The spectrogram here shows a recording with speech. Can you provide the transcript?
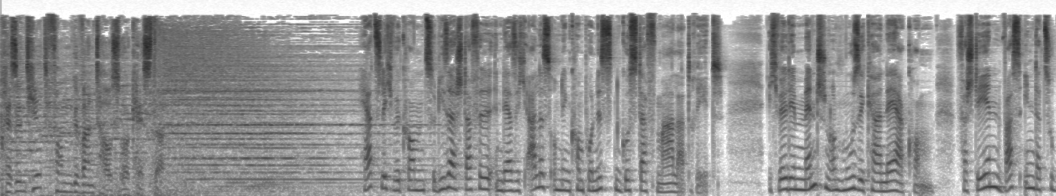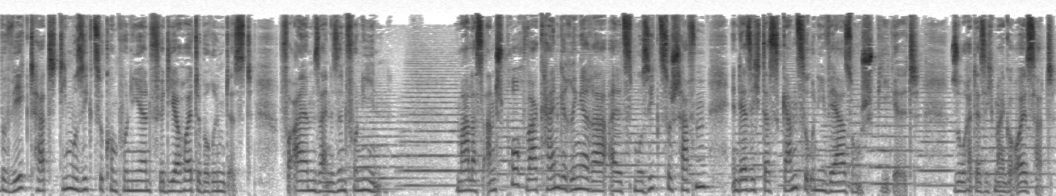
Präsentiert vom Gewandhausorchester. Herzlich willkommen zu dieser Staffel, in der sich alles um den Komponisten Gustav Mahler dreht. Ich will dem Menschen und Musiker näher kommen, verstehen, was ihn dazu bewegt hat, die Musik zu komponieren, für die er heute berühmt ist, vor allem seine Sinfonien. Mahlers Anspruch war kein geringerer, als Musik zu schaffen, in der sich das ganze Universum spiegelt. So hat er sich mal geäußert.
